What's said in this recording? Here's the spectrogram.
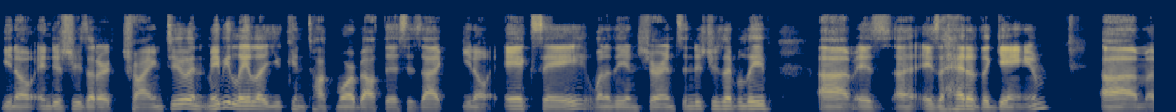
you know, industries that are trying to. And maybe Leyla, you can talk more about this. Is that, you know, AXA, one of the insurance industries, I believe, um, is uh, is ahead of the game um uh,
